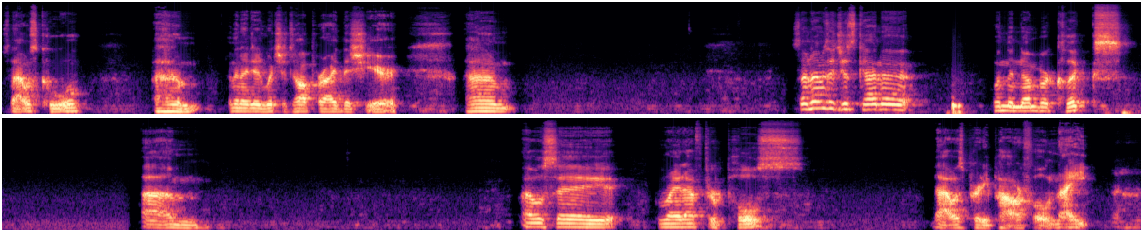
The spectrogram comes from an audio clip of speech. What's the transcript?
so that was cool. Um, and then I did Wichita Pride this year. Um, sometimes it just kind of when the number clicks um i will say right after pulse that was pretty powerful night Uh-huh.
